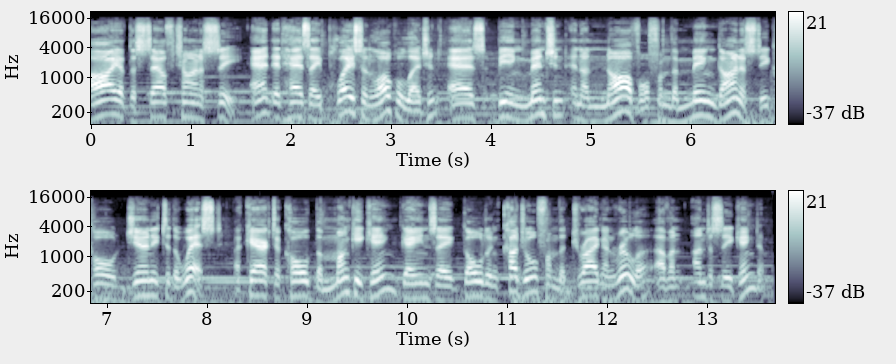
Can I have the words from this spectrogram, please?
Eye of the South China Sea, and it has a place in local legend as being mentioned in a novel from the Ming Dynasty called Journey to the West. A character called the Monkey King gains a golden cudgel from the dragon ruler of an undersea kingdom.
